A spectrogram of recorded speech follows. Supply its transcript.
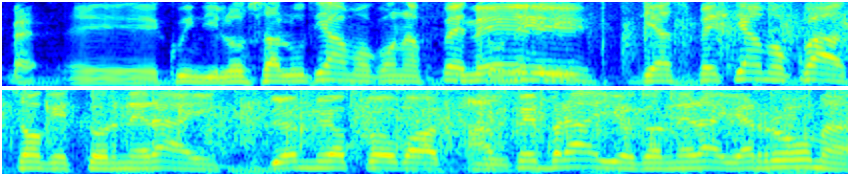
Beh. Eh, quindi lo salutiamo con affetto, Neri. Neri. Ti aspettiamo qua. So che tornerai Vieni a trovarci. a febbraio, tornerai a Roma.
